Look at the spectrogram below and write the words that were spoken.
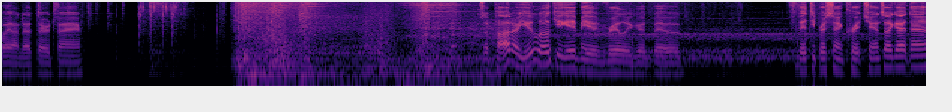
Way on that third fang. So Potter, you Loki gave me a really good build. 50% crit chance I got now.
